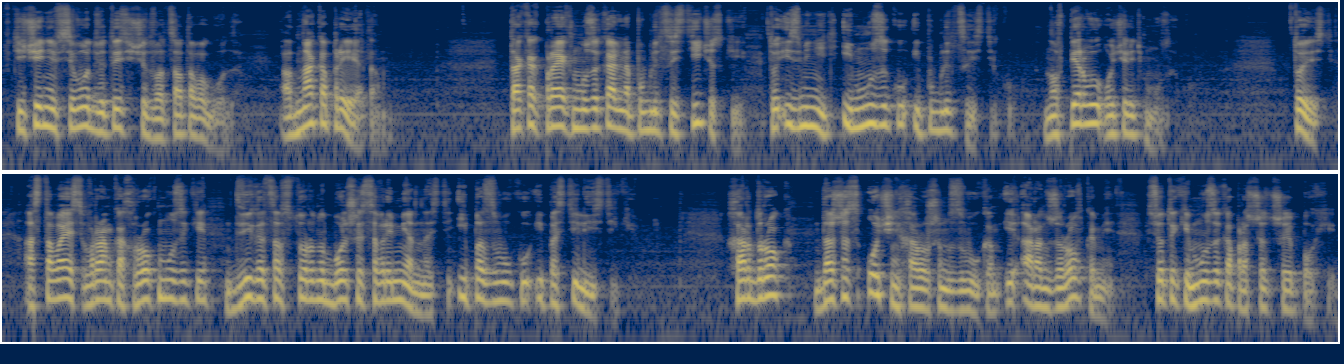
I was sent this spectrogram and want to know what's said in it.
в течение всего 2020 года. Однако при этом, так как проект музыкально-публицистический, то изменить и музыку, и публицистику, но в первую очередь музыку. То есть, оставаясь в рамках рок-музыки, двигаться в сторону большей современности и по звуку, и по стилистике. Хард-рок, даже с очень хорошим звуком и аранжировками, все-таки музыка прошедшей эпохи.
